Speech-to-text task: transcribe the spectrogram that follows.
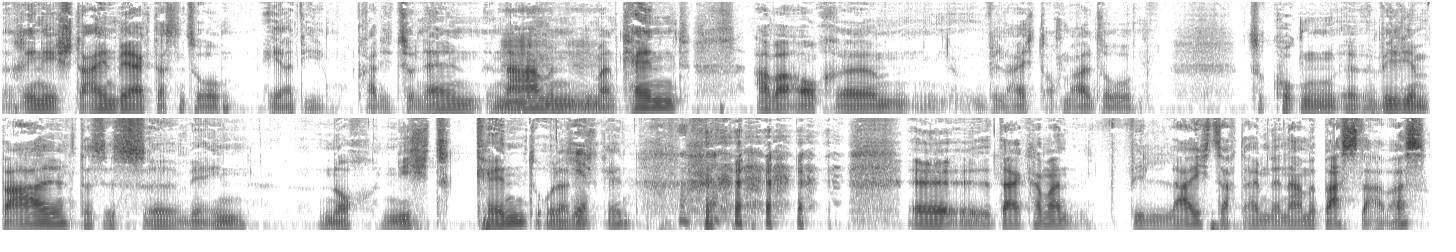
René Steinberg, das sind so eher die traditionellen Namen, die man kennt, aber auch ähm, vielleicht auch mal so zu gucken, äh, William Wahl, das ist, äh, wer ihn noch nicht kennt oder Hier. nicht kennt, äh, da kann man, vielleicht sagt einem der Name Basta was.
